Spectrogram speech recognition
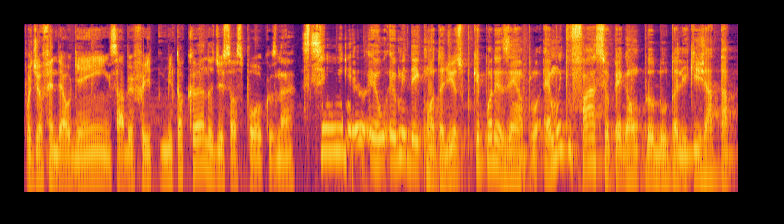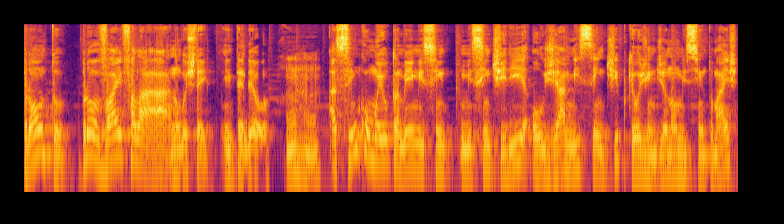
podia ofender alguém, sabe? Eu fui me tocando disso aos poucos, né? Sim, eu, eu, eu me dei conta disso, porque, por exemplo, é muito fácil eu pegar um produto ali que já tá pronto, provar e falar, ah, não gostei, entendeu? Uhum. Assim como eu também me, me sentiria, ou já me senti, porque hoje em dia eu não me sinto mais,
